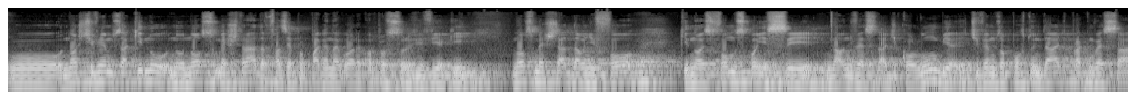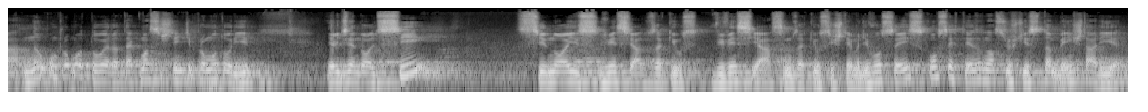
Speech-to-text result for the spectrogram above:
O, nós tivemos aqui no, no, nosso mestrado, fazer propaganda agora com a professora Vivi aqui, nosso mestrado da Unifor, que nós fomos conhecer na Universidade de Colômbia e tivemos a oportunidade para conversar, não com promotor, era até com assistente de promotoria. Ele dizendo: olha, se, se nós vivenciássemos aqui, vivenciássemos aqui o sistema de vocês, com certeza a nossa justiça também estaria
